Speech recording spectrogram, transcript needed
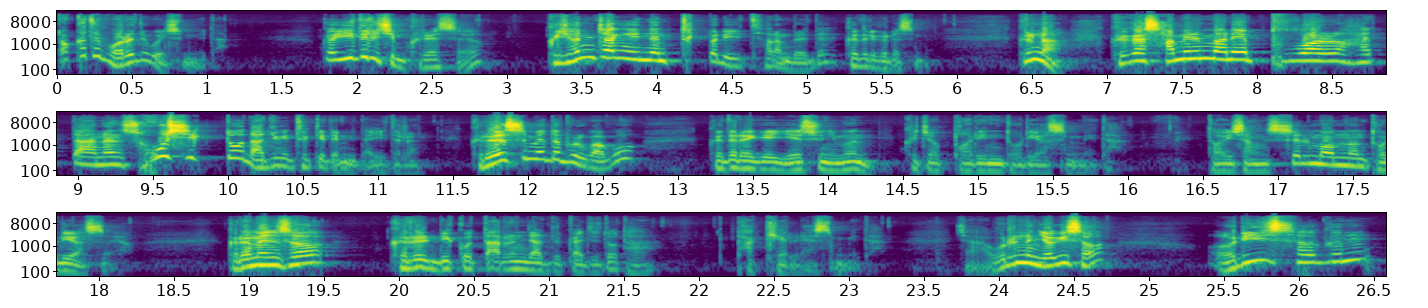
똑같이 벌어지고 있습니다. 그러니까 이들이 지금 그랬어요. 그 현장에 있는 특별히 사람들인데 그들이 그랬습니다. 그러나 그가 3일 만에 부활했다는 소식도 나중에 듣게 됩니다. 이들은. 그랬음에도 불구하고 그들에게 예수님은 그저 버린 돌이었습니다. 더 이상 쓸모없는 돌이었어요. 그러면서 그를 믿고 따르는 자들까지도 다 박해를 했습니다. 자, 우리는 여기서 어리석은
